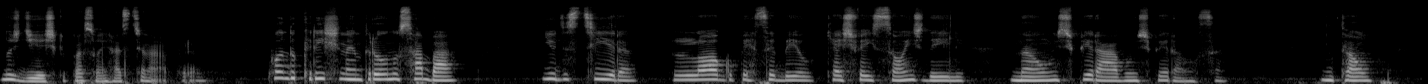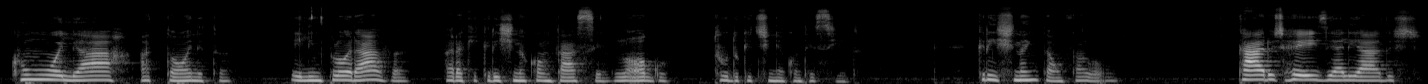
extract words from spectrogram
nos dias que passou em Hastinapura. Quando Krishna entrou no Sabá, Yudhishthira logo percebeu que as feições dele não inspiravam esperança. Então, com um olhar atônito, ele implorava para que Krishna contasse logo tudo o que tinha acontecido. Krishna então falou: Caros reis e aliados,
